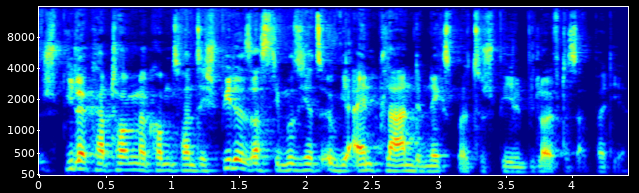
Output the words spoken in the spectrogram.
Spielerkarton, da kommen 20 Spiele, sagst, die muss ich jetzt irgendwie einplanen, demnächst mal zu spielen. Wie läuft das ab bei dir?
